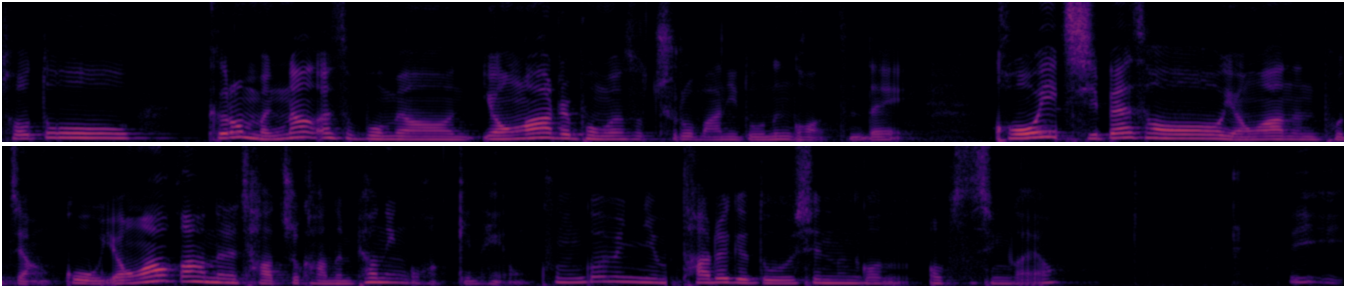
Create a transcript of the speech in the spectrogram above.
저도 그런 맥락에서 보면 영화를 보면서 주로 많이 노는 것 같은데 거의 집에서 영화는 보지 않고 영화관을 자주 가는 편인 것 같긴 해요. 궁금이님 다르게 노시는 건 없으신가요? 이- 이-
